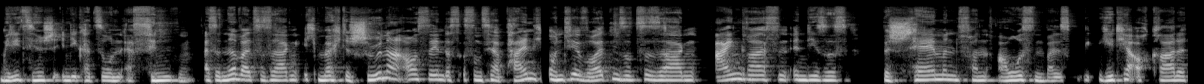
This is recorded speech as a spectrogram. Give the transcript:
medizinische Indikationen erfinden. Also, ne, weil zu sagen, ich möchte schöner aussehen, das ist uns ja peinlich. Und wir wollten sozusagen eingreifen in dieses Beschämen von außen, weil es geht ja auch gerade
